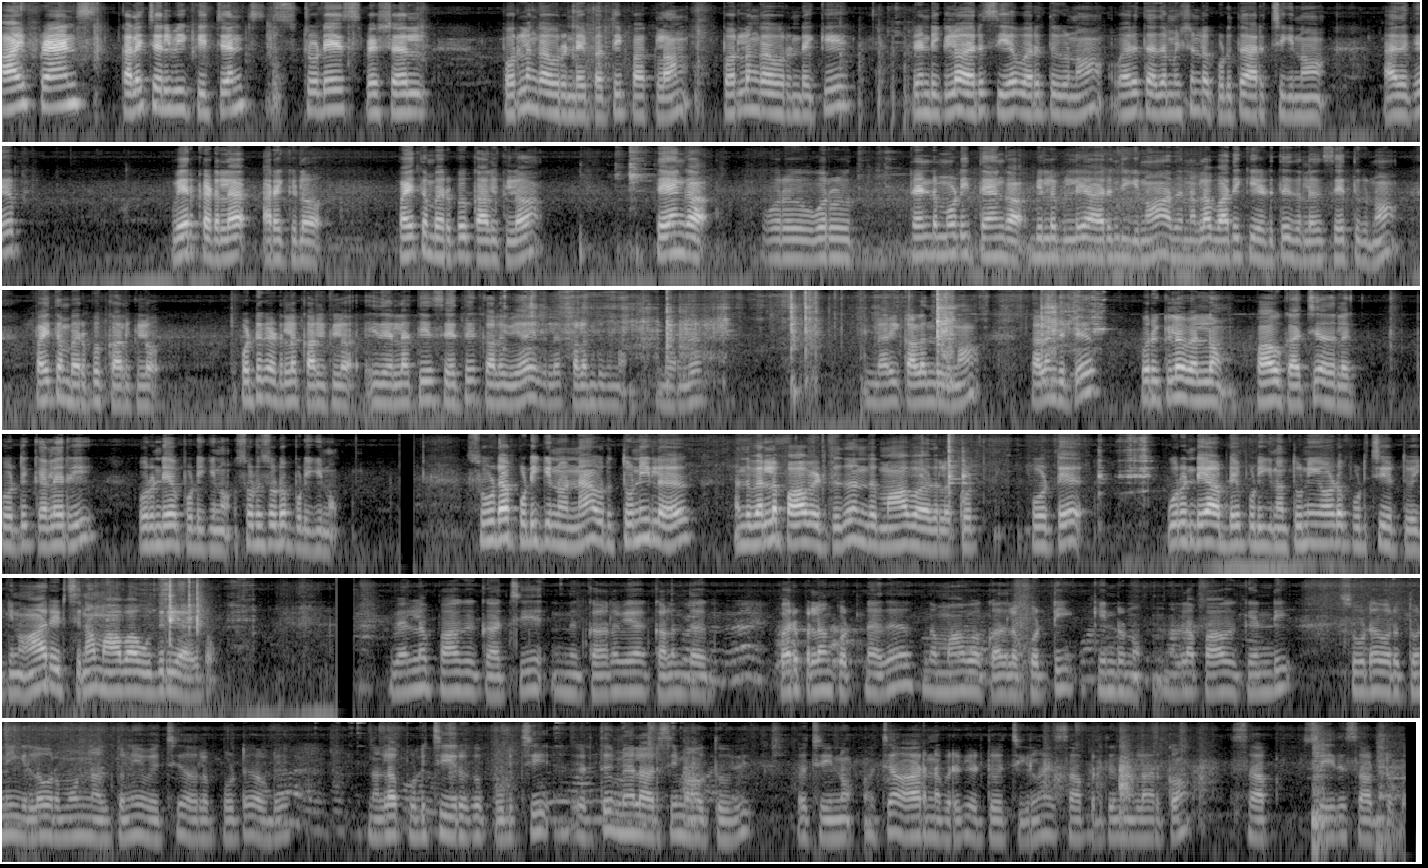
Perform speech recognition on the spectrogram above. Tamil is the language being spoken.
Hi friends Kalaichelvi kitchens today special பொருளங்காய் உருண்டை பற்றி பார்க்கலாம். பொருளங்காய் உருண்டைக்கு ரெண்டு கிலோ அரிசியை வறுத்துக்கணும். வறுத்து அதை மிஷினில் கொடுத்து அரைச்சிக்கணும். அதுக்கு வேர்க்கடலை அரை கிலோ பைத்தம்பருப்பு கால் கிலோ தேங்காய் ஒரு ஒரு ரெண்டு மூடி தேங்காய் பில்ல பில்லையாக அரிஞ்சிக்கணும். அதை நல்லா வதக்கி எடுத்து இதில் சேர்த்துக்கணும். பைத்தம்பருப்பு கால் கிலோ பொட்டுக்கடலை கால் கிலோ இது எல்லாத்தையும் சேர்த்து கலவையாக இதில் கலந்துக்கணும். பாருங்க இந்த மாதிரி கலந்துக்கணும். கலந்துட்டு ஒரு கிலோ வெல்லம் பாவு காய்ச்சி அதில் போட்டு கிளறி உருண்டையாக பிடிக்கணும் சுட சுட பிடிக்கணும். சூடாக பிடிக்கணுன்னா ஒரு துணியில் அந்த வெள்ளை பாவு எடுத்தது அந்த மாவை அதில் கொட் போட்டு உருண்டையாக அப்படியே பிடிக்கணும். துணியோடு பிடிச்சி எடுத்து வைக்கணும். ஆறிடுச்சுன்னா மாவாக உதிரி ஆகிடும் வெள்ளை பாகு காய்ச்சி இந்த கலவையாக கலந்த பருப்பெல்லாம் கொட்டினதை இந்த மாவை அதில் கொட்டி கிண்டணும். நல்லா பாகு கிண்டி சூடாக ஒரு துணிங்களில் ஒரு மூணு நாலு துணியை வச்சு அதில் போட்டு அப்படியே நல்லா பிடிச்சி இருக்க பிடிச்சி எடுத்து மேலே அரிசி மாவு தூவி வச்சுக்கணும் வச்சு ஆறின பிறகு எடுத்து வச்சுக்கலாம். சாப்பிட்றதுக்கு நல்லாயிருக்கும். சாப் செய்து சாப்பிட்டு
